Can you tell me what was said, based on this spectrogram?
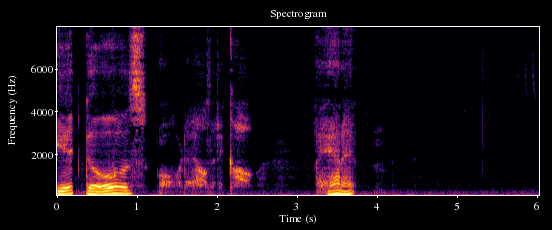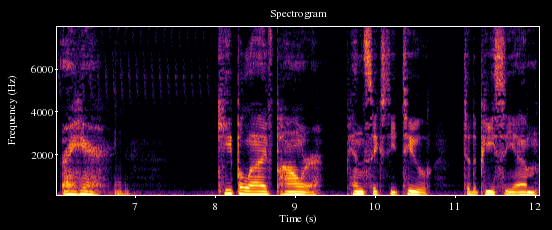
It goes, oh, where the hell did it go? I had it right here. Keep alive power, pin 62 to the PCM.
